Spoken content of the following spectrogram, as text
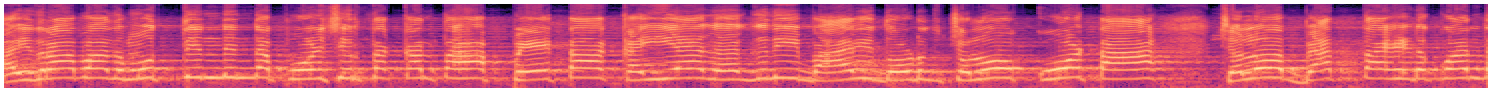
ಹೈದರಾಬಾದ್ ಮುತ್ತಿನಿಂದ ಪೋಣಿಸಿರ್ತಕ್ಕಂತಹ ಪೇಟ, ಕೈಯಾಗ ಅಗದಿ ಭಾರಿ ದೊಡ್ಡದು ಚಲೋ ಕೋಟ, ಚಲೋ ಬೆತ್ತ ಹಿಡ್ಕೊಂಡ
